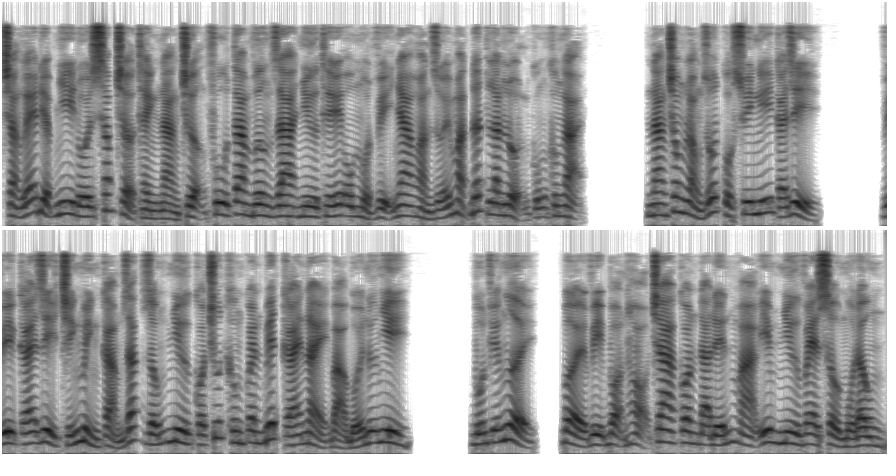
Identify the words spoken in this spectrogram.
Chẳng lẽ điệp nhi đối sắp trở thành nàng trượng phu tam vương ra như thế ôm một vị nha hoàn dưới mặt đất lăn lộn cũng không ngại. Nàng trong lòng rốt cuộc suy nghĩ cái gì? Vì cái gì chính mình cảm giác giống như có chút không quen biết cái này bảo bối nữ nhi. Bốn phía người, bởi vì bọn họ cha con đã đến mà im như ve sầu mùa đông,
